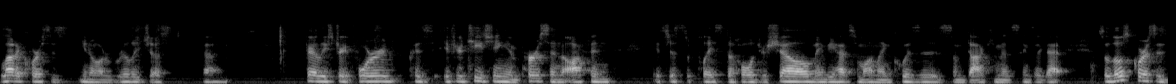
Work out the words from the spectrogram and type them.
A lot of courses, you know, are really just um, fairly straightforward because if you're teaching in person, often it's just a place to hold your shell. Maybe have some online quizzes, some documents, things like that. So those courses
